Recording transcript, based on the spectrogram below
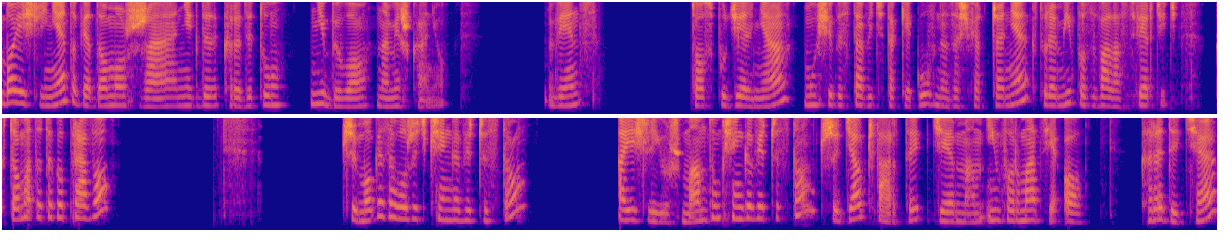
Bo jeśli nie, to wiadomo, że nigdy kredytu nie było na mieszkaniu. Więc to spółdzielnia musi wystawić takie główne zaświadczenie, które mi pozwala stwierdzić, kto ma do tego prawo, czy mogę założyć księgę wieczystą, a jeśli już mam tą księgę wieczystą, czy dział czwarty, gdzie mam informację o kredycie,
